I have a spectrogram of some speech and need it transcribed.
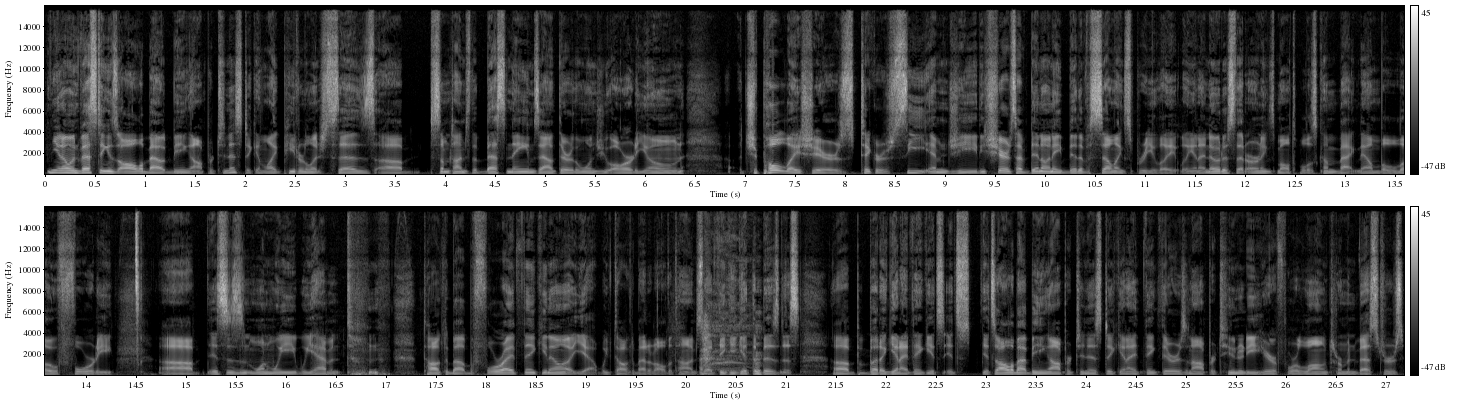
you know, investing is all about being opportunistic. And like Peter Lynch says, uh, sometimes the best names out there are the ones you already own. Chipotle shares, ticker CMG. These shares have been on a bit of a selling spree lately, and I noticed that earnings multiple has come back down below 40. Uh, this isn't one we, we haven't talked about before. I think you know, uh, yeah, we've talked about it all the time, so I think you get the business. Uh, but, but again, I think it's it's it's all about being opportunistic, and I think there is an opportunity here for long-term investors.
